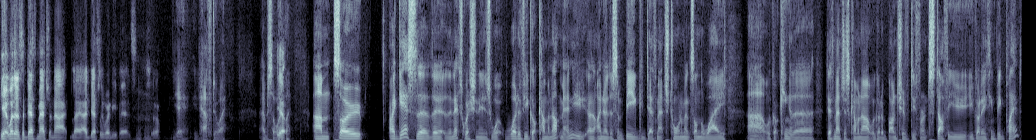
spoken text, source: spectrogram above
Yeah, whether it's a death match or not, like I definitely wear knee pads. Mhm. So Yeah, you'd have to, eh? Absolutely. Um, so I guess the, the the next question is what what have you got coming up, man? You uh, I know there's some big deathmatch tournaments on the way. Uh, we've got King of the Death matches coming up. We've got a bunch of different stuff. Are you you got anything big planned?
